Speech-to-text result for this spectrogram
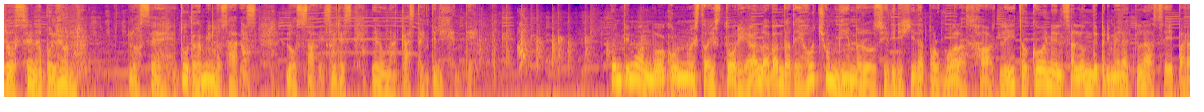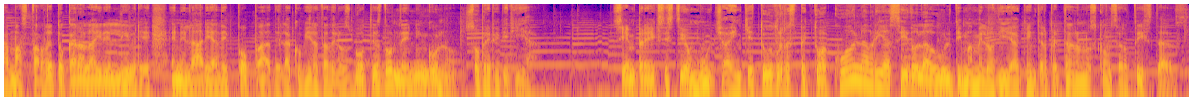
lo sé, Napoleón. Lo sé, tú también lo sabes. Lo sabes, eres de una casta inteligente. Continuando con nuestra historia, la banda de ocho miembros y dirigida por Wallace Hartley tocó en el salón de primera clase para más tarde tocar al aire libre en el área de popa de la cubierta de los botes donde ninguno sobreviviría. Siempre existió mucha inquietud respecto a cuál habría sido la última melodía que interpretaron los concertistas.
